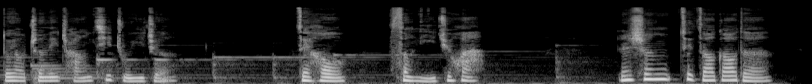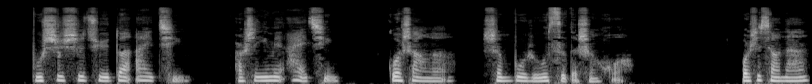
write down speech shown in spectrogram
都要成为长期主义者。最后送你一句话：人生最糟糕的，不是失去一段爱情，而是因为爱情过上了生不如死的生活。我是小南，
